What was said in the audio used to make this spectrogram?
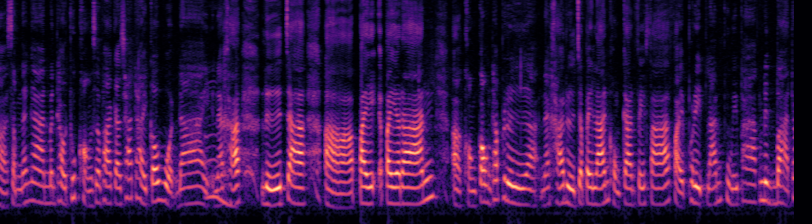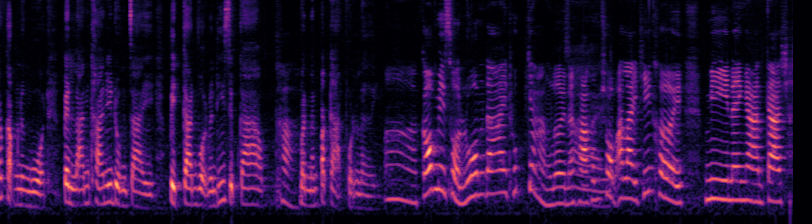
อาสำนักงานบรรเทาทุกข์ของสภากาชาติไทยก็โหวตได้นะคะ หรือจะอ่าไปไปร้านอาของกองทัพเรือนะคะ หรือจะไปร้านของการไฟฟ้าฝ่ายผลิตร้านภูมิภาค 1 บาทเท่ากับ1โหวตเป็นร้านค้าในดวงใจ ปิดการโหวตวันที่ 19ค่ะวันนั้นประกาศผลเลยอ่าก็มีส่วนร่วมได้ทุกอย่างเลยนะคะใช่คุณผู้ชมอะไรที่เคยมีในงานกาช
